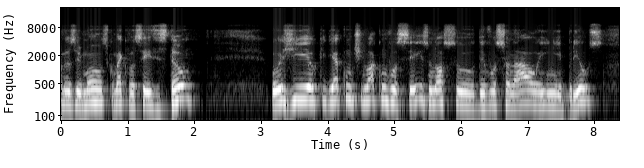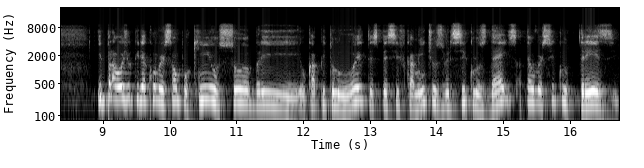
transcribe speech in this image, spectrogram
meus irmãos, como é que vocês estão? Hoje eu queria continuar com vocês o nosso devocional em Hebreus. E para hoje eu queria conversar um pouquinho sobre o capítulo 8, especificamente os versículos 10 até o versículo 13.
